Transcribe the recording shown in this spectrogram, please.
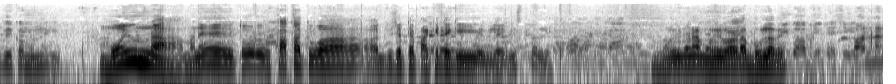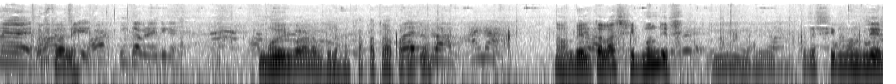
তোমার কমন নাকি? ময়ূর না মানে তোর কাকাতুয়া আর দু চারটা পাখি টাকি এগুলো বুঝতে পারলি? ময়ূর না ময়ূর বলাটা ভুল হবে। ময়ূর বলাটা ভুল হবে কাকাতুয়া পাকাতুয়া না বেলতলা শিব মন্দির। শিব মন্দির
